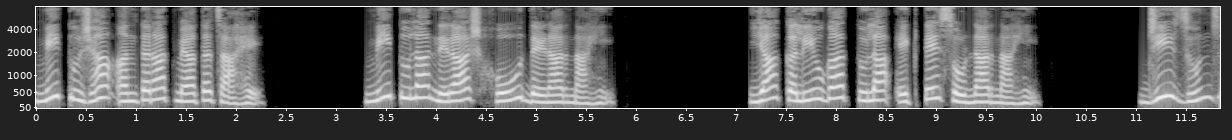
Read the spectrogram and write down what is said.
मी तुझ्या अंतरात्म्यातच आहे. मी तुला निराश होऊ देणार नाही. या कलियुगात तुला एकटे सोडणार नाही. जी झुंज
